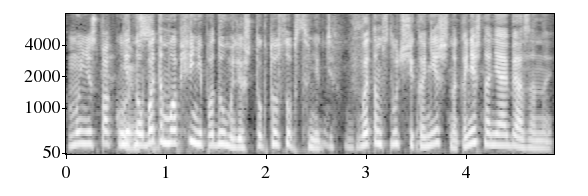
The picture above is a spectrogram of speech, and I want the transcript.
мы не успокоимся. Нет, но об этом мы вообще не подумали, что кто собственник. В этом случае, конечно, конечно, они обязаны.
